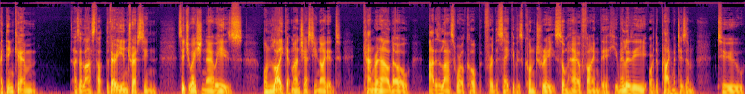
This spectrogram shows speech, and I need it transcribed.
I think, um, as a last thought, the very interesting situation now is, unlike at Manchester United, can Ronaldo, at his last World Cup, for the sake of his country, somehow find the humility or the pragmatism to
